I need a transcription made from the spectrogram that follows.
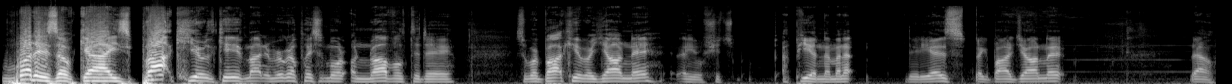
What is up guys, back here with Caveman and we're going to play some more Unravel today. So we're back here with Yarny, he uh, should appear in a minute. There he is, big bad Yarny. Well,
